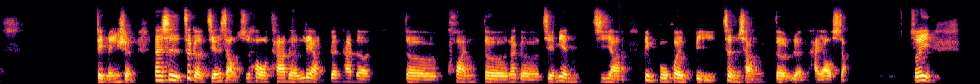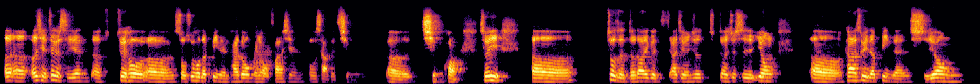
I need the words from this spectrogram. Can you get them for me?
dimension，但是这个减少之后，它的量跟它的的宽的那个截面积啊，并不会比正常的人还要少。所以，呃呃，而且这个实验呃最后呃手术后的病人他都没有发现 OSA 的情呃情况，所以呃。作者得到一个啊结论，就呃就是用呃，classy 的病人使用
